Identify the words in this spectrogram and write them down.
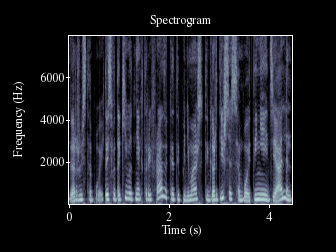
горжусь тобой. То есть вот такие вот некоторые фразы, когда ты понимаешь, что ты гордишься собой, ты не идеален,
